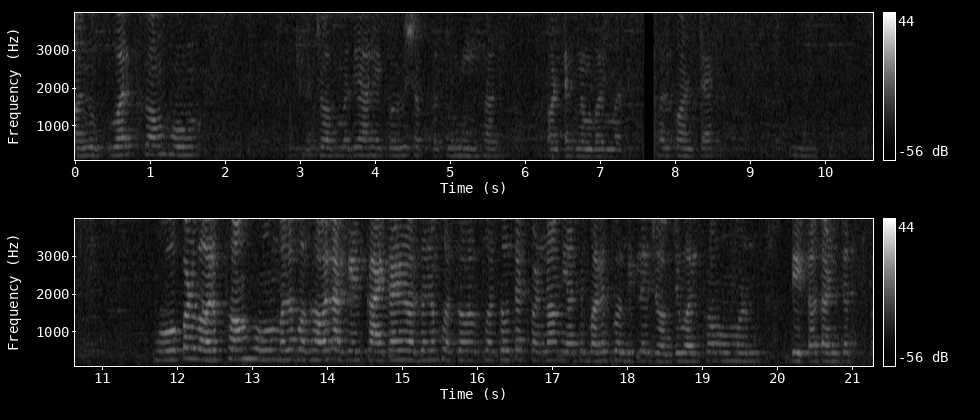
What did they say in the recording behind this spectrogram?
अनुप वर्क फ्रॉम होम जॉबमध्ये आहे करू शकता तुम्ही हर कॉन्टॅक्ट नंबरमध्ये हर कॉन्टॅक्ट पण वर्क फ्रॉम होम मला बघावं लागेल. काय काय जण फसव फसवतात पण ना मी असे बरेच बघितले जॉब जे वर्क फ्रॉम होम म्हणून देतात आणि त्यात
